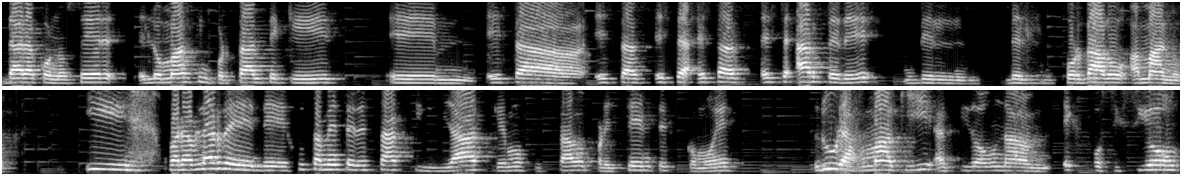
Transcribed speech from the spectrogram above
dar a conocer lo más importante que es eh, esta, estas, esta, esta, este arte de, del, bordado a mano. Y para hablar de, de, justamente de esta actividad que hemos estado presentes, como es Rurahmaki, ha sido una exposición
